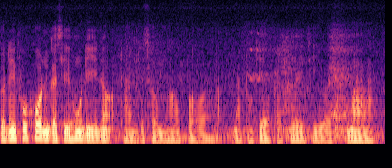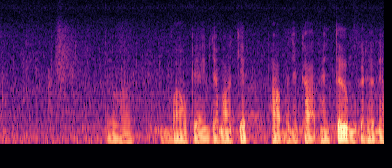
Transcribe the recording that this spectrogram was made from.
ตัวนี้ผู้คนก็สิฮู้ดีเนาะท่านผู้ชมเฮาเพราะว่านักท่องเที่ยวก็เคยที่ว่ามา แต่ว่าบ้าวแปลงจะมาเก็บภาพบรรยากาศให้ตื้มกระเทินได้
